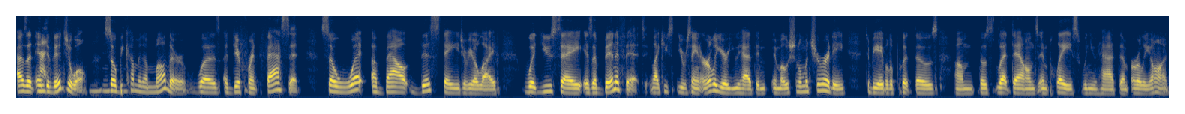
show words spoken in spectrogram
as an individual. Right. Mm-hmm. So becoming a mother was a different facet. So what about this stage of your life would you say is a benefit? Like you you were saying earlier, you had the emotional maturity to be able to put those um, those letdowns in place when you had them early on.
